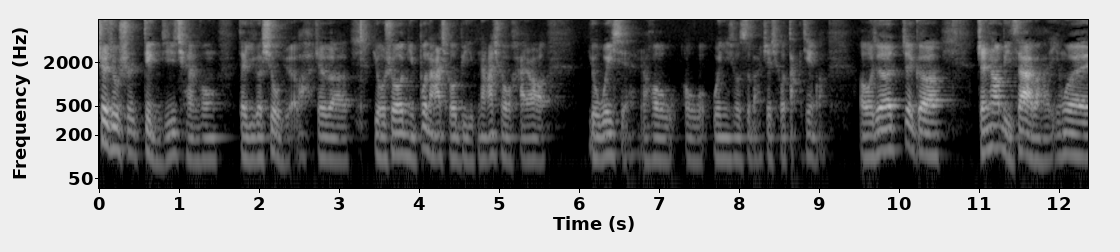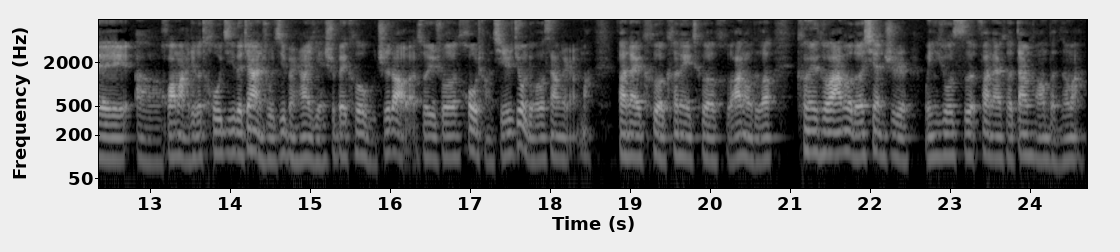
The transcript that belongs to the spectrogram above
这就是顶级前锋的一个嗅觉吧。这个有时候你不拿球比拿球还要。有威胁，然后哦，维尼修斯把这球打进了，呃，我觉得这个整场比赛吧，因为啊，皇马这个偷鸡的战术基本上也是被克洛普知道了，所以说后场其实就留了三个人嘛，范戴克、科内特和阿诺德。科内特、阿诺德限制维尼修斯，范戴克单防本泽马。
